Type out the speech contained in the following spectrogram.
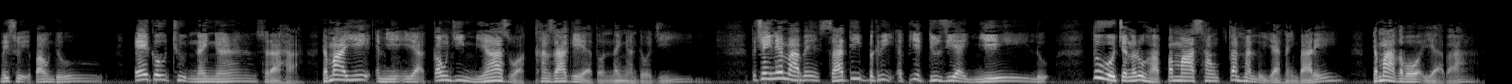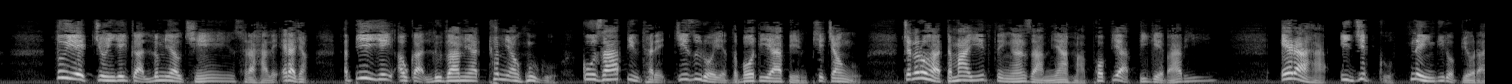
မိတ်ဆွေအပေါင်းတို့အေဂုတ်ထုနိုင်ငံဆရာဟာဓမ္မရေးအမြင်အရကောင်းကြီးများစွာခန်းစားခဲ့ရသောနိုင်ငံတော်ကြီးတစ်ချိန်တည်းမှာပဲဇာတိပဂရိအပြစ်ဒုစရိုက်မြေလို့သူ့ကိုကျွန်တော်တို့ဟာပမာဆောင်တတ်မှတ်လို့ရနိုင်ပါတယ်ဓမ္မသဘောအရာပါသူ့ရဲ့ကျွန်ရိတ်ကလွတ်မြောက်ခြင်းဆိုတာဟာလေအဲ့ဒါကြောင့်အပြစ်ရိတ်အောက်ကလူသားများထွတ်မြောက်မှုကို ကိုစားပြုထားတဲ့ကျေးဇူးတော်ရဲ့သဘောတရားပင်ဖြစ်ကြောင်းကိုကျွန်တော်တို့ဟာဓမ္မရေးသင်ခန်းစာများမှာဖော်ပြပြီးခဲ့ပါပြီအဲ့ဒါဟာအီဂျစ်ကိုနှိမ်ပြီးတော့ပြောတာ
